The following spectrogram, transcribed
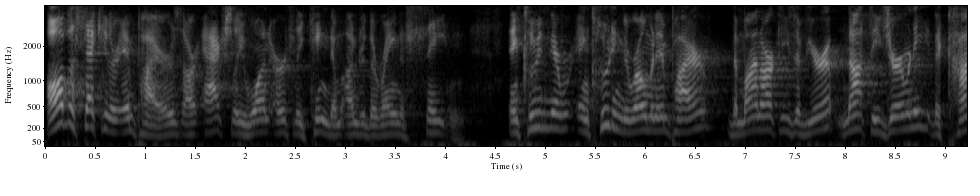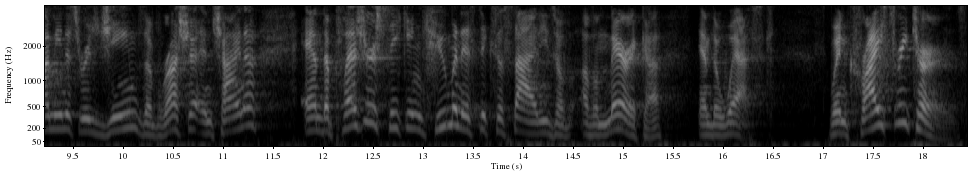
All the secular empires are actually one earthly kingdom under the reign of Satan, including the, including the Roman Empire, the monarchies of Europe, Nazi Germany, the communist regimes of Russia and China, and the pleasure seeking humanistic societies of, of America and the West. When Christ returns,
